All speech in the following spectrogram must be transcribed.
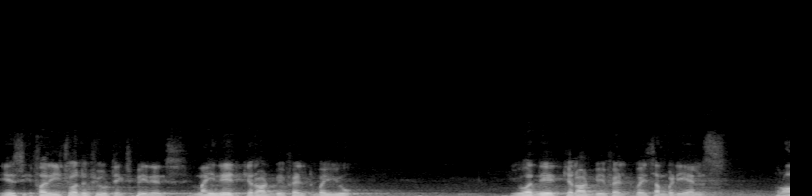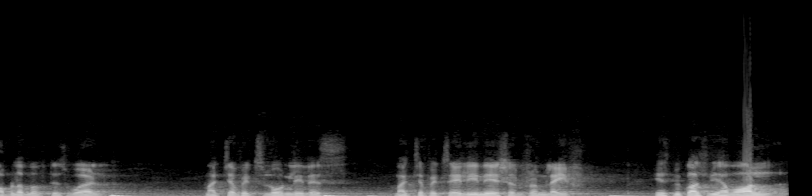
is for each one of you to experience. My need cannot be felt by you. Your need cannot be felt by somebody else. Problem of this world, much of its loneliness, much of its alienation from life, is because we have all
